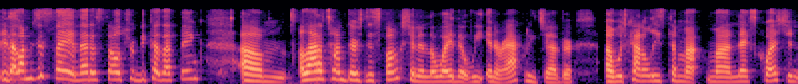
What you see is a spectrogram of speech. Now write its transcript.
I'm just saying that is so true because I think um, a lot of times there's dysfunction in the way that we interact with each other, uh, which kind of leads to my, my next question.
